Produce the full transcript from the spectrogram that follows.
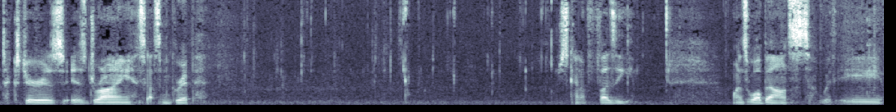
Texture is, is drying, it's got some grip. Just kind of fuzzy. One's well balanced with a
